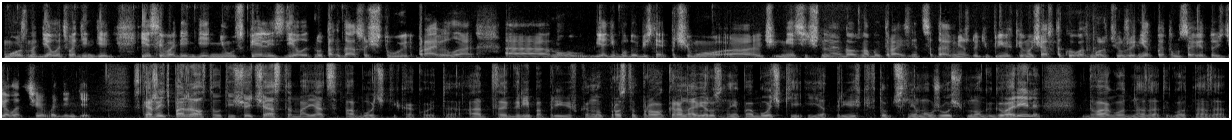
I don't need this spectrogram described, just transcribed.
Можно делать в один день. Если в один день не успели сделать, ну тогда существует правило, э, ну, я не буду объяснять, почему э, месячная должна быть разница да, между этими прививками, но сейчас такой возможности уже нет, поэтому советую сделать в один день. Скажите, пожалуйста, вот еще часто боятся побочки какой-то. От гриппа прививка, ну, просто про коронавирусные побочки и от прививки в том числе мы уже очень много говорили. Два года года назад и год назад.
